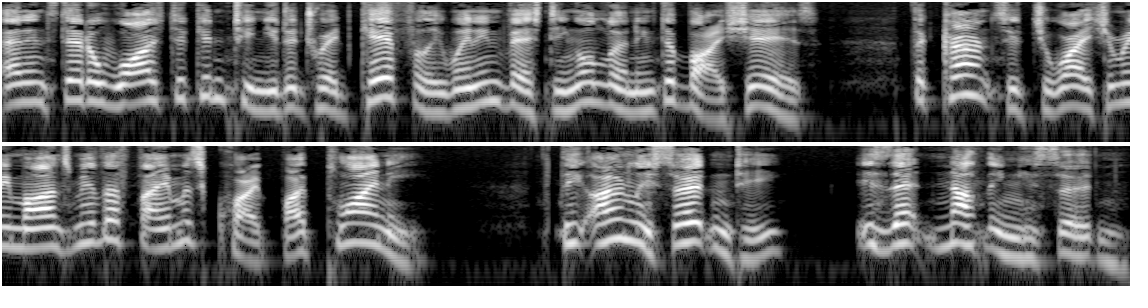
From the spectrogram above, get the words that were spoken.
and instead are wise to continue to tread carefully when investing or learning to buy shares. The current situation reminds me of a famous quote by Pliny The only certainty is that nothing is certain.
